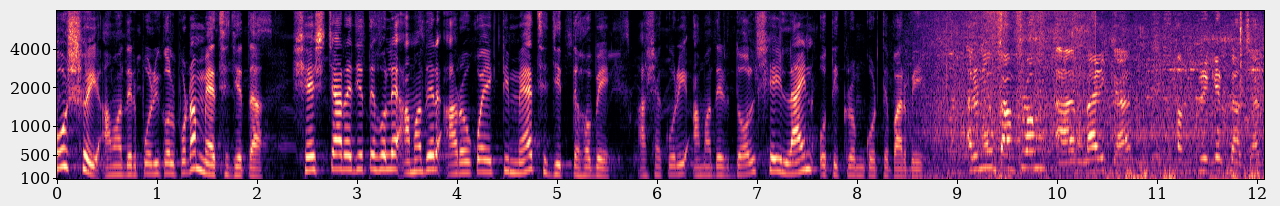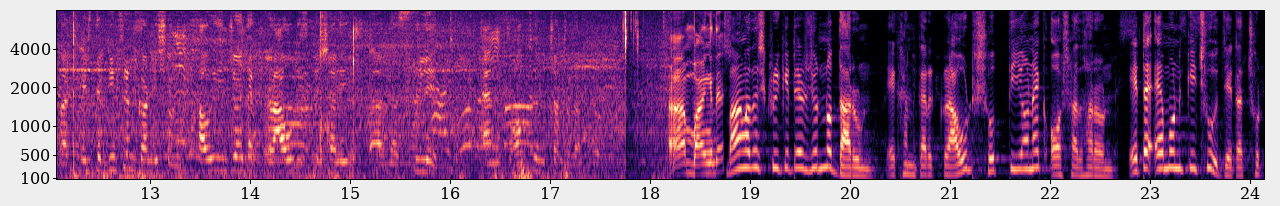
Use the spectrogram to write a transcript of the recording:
অবশ্যই আমাদের পরিকল্পনা ম্যাচ জেতা। শেষ চারে যেতে হলে আমাদের আরও কয়েকটি ম্যাচ জিততে হবে। আশা করি আমাদের দল সেই লাইন অতিক্রম করতে পারবে। Cricket culture it's the different condition how enjoy the crowd specially the Sylhet and Chittagong Bangladesh? ক্রিকেটের জন্য দারুণ। এখানকার ক্রাউড সত্যিই অনেক অসাধারণ। এটা এমন কিছু যেটা ছোট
